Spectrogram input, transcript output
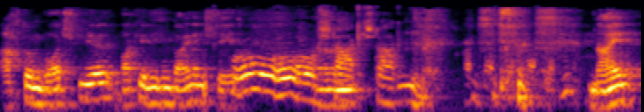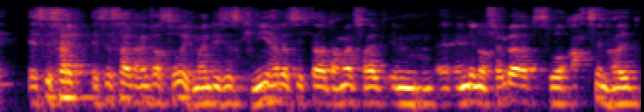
Achtung, Wortspiel, wackeligen Beinen steht. Oh, oh, oh Ähm, stark, stark. Nein, es ist halt, es ist halt einfach so. Ich meine, dieses Knie hat er sich da damals halt im äh, Ende November 2018 halt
